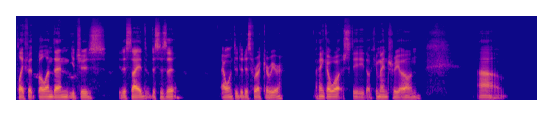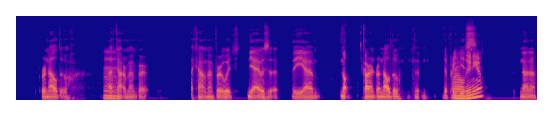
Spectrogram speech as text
play football, and then you choose, you decide this is it. I want to do this for a career. I think I watched the documentary on um, Ronaldo. I mm. can't remember. I can't remember which. Yeah, it was uh, the um, not current Ronaldo, the, the previous. Ronaldinho. No, no,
